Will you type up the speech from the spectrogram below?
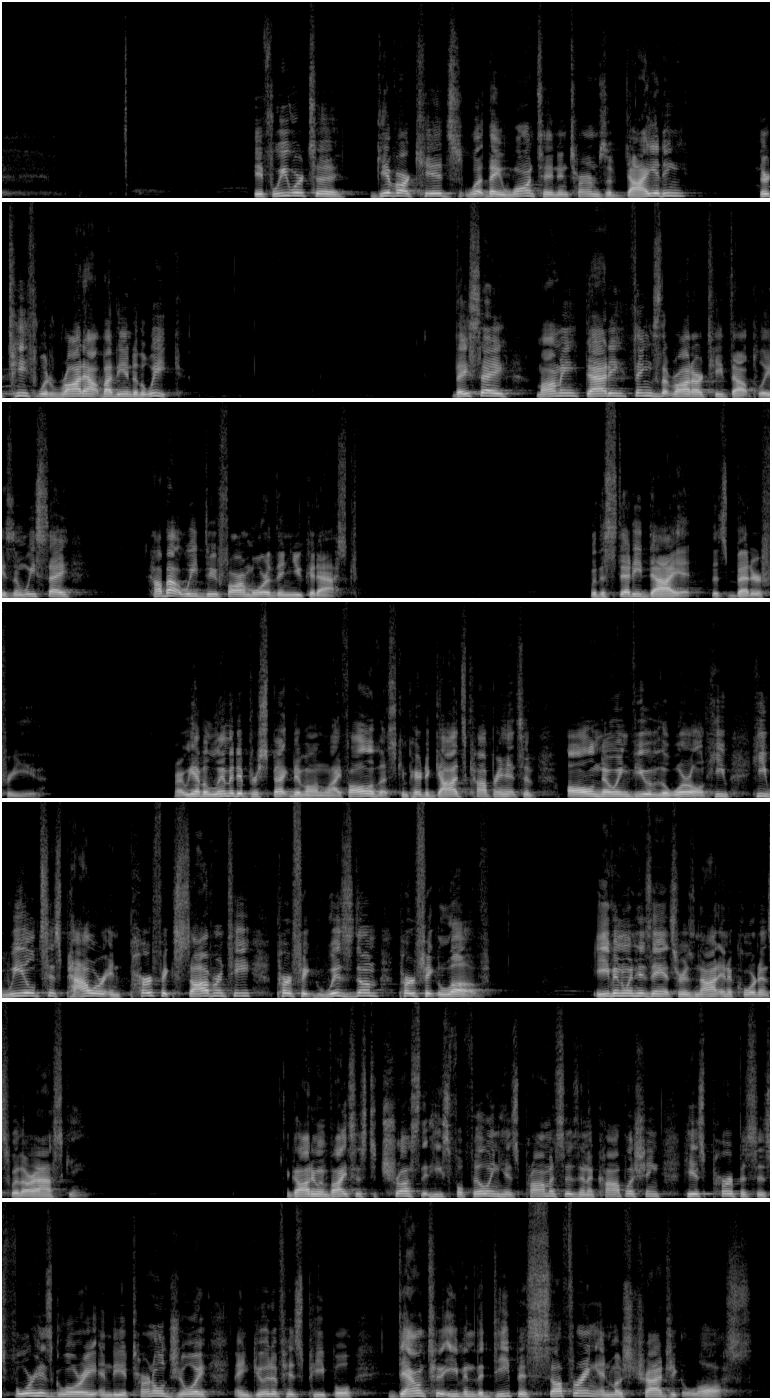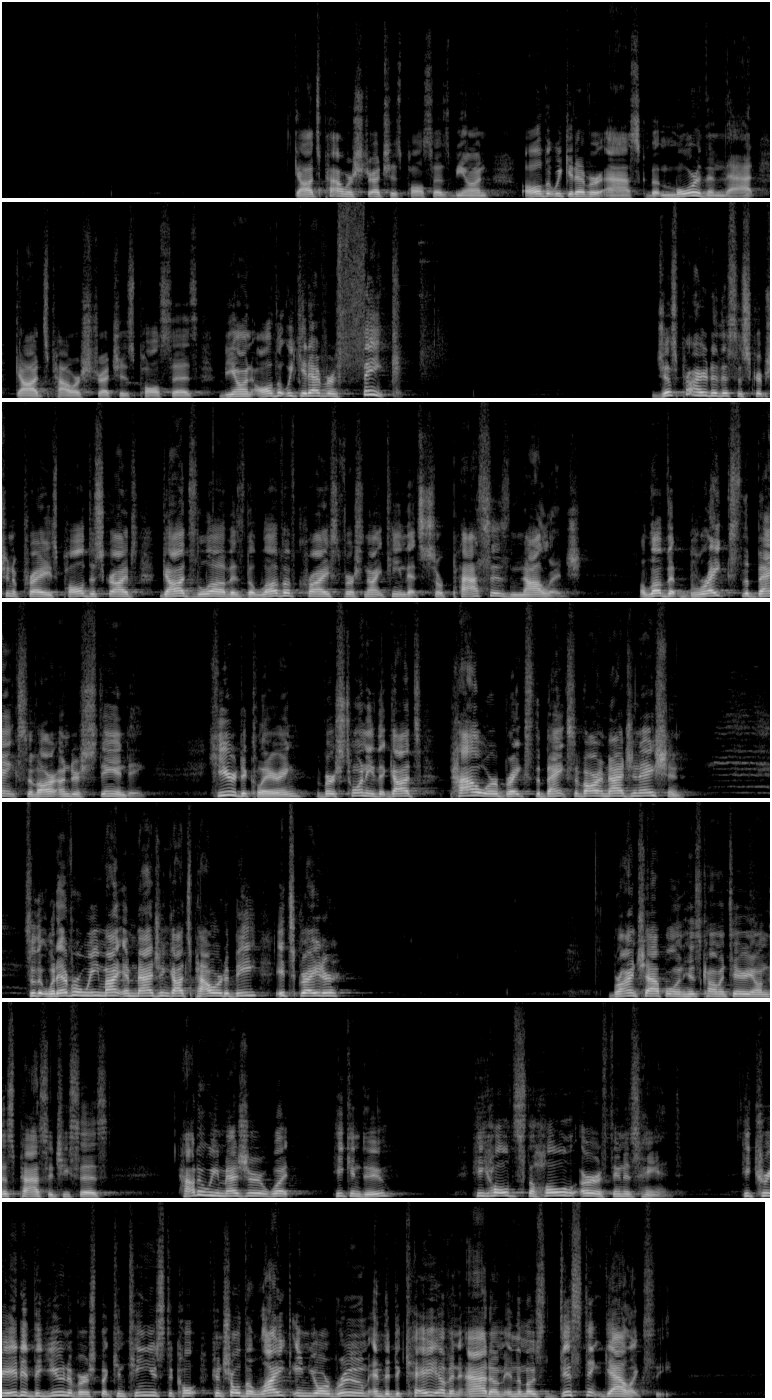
If we were to give our kids what they wanted in terms of dieting, their teeth would rot out by the end of the week. They say, Mommy, Daddy, things that rot our teeth out, please. And we say, How about we do far more than you could ask? With a steady diet that's better for you. Right? We have a limited perspective on life, all of us, compared to God's comprehensive, all knowing view of the world. He, he wields his power in perfect sovereignty, perfect wisdom, perfect love, even when his answer is not in accordance with our asking. A God who invites us to trust that He's fulfilling His promises and accomplishing His purposes for His glory and the eternal joy and good of His people, down to even the deepest suffering and most tragic loss. God's power stretches, Paul says, beyond all that we could ever ask, but more than that, God's power stretches, Paul says, beyond all that we could ever think. Just prior to this ascription of praise, Paul describes God's love as the love of Christ, verse 19, that surpasses knowledge, a love that breaks the banks of our understanding. Here, declaring, verse 20, that God's power breaks the banks of our imagination. So that whatever we might imagine God's power to be, it's greater. Bryan Chapell, in his commentary on this passage, he says, How do we measure what he can do? He holds the whole earth in his hand. He created the universe, but continues to control the light in your room and the decay of an atom in the most distant galaxy.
